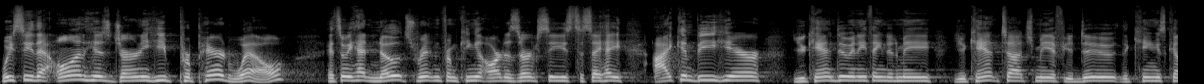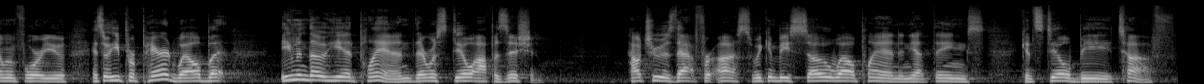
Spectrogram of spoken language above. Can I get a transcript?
We see that on his journey, he prepared well. And so he had notes written from King Artaxerxes to say, hey, I can be here. You can't do anything to me. You can't touch me. If you do, the king is coming for you. And so he prepared well, but even though he had planned, there was still opposition. How true is that for us? We can be so well planned, and yet things can still be tough.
